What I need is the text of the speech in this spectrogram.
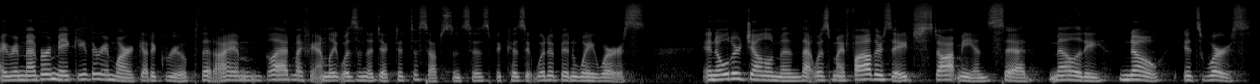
I remember making the remark at a group that I am glad my family wasn't addicted to substances because it would have been way worse. An older gentleman that was my father's age stopped me and said, Melody, no, it's worse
